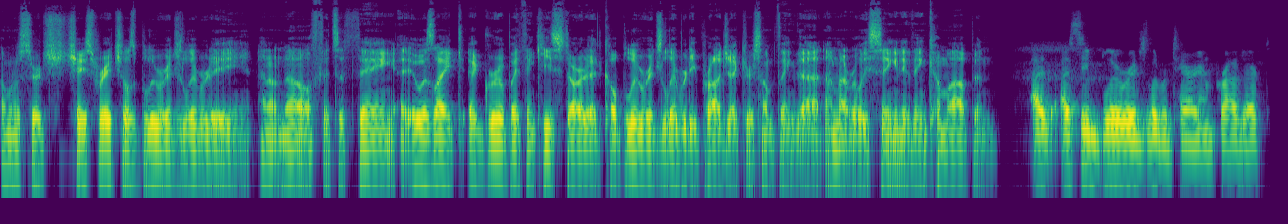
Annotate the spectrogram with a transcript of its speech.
I'm going to search Chase Rachels Blue Ridge Liberty. I don't know if it's a thing. It was like a group I think he started called Blue Ridge Liberty Project or something that I'm not really seeing anything come up. And I, I see Blue Ridge Libertarian Project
